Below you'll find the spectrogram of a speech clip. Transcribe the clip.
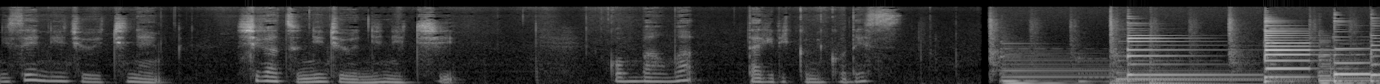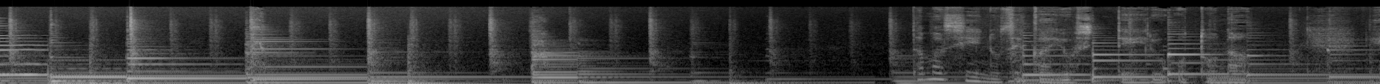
2021年4月22日こんばんは田切久美子です。魂の世界を知っている大人、え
